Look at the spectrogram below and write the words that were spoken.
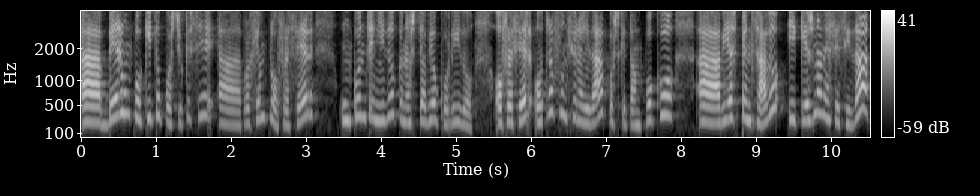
uh, ver un poquito, pues yo qué sé, uh, por ejemplo, ofrecer un contenido que no se te había ocurrido, ofrecer otra funcionalidad pues que tampoco habías pensado y que es una necesidad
